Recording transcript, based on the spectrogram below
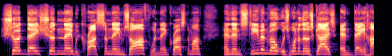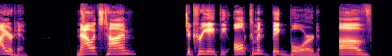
should they, shouldn't they? We crossed some names off when they crossed them off. And then Stephen Vogt was one of those guys, and they hired him. Now it's time to create the ultimate big board of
